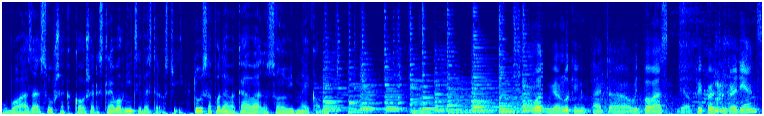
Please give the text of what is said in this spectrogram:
U Boaza sú však košer stravovníci bez trostí. Tu sa podáva káva so sojovým mliekom. What we are looking at uh, with Boaz, they are prepared ingredients.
